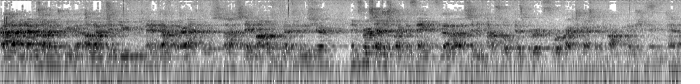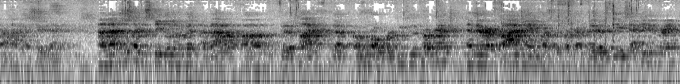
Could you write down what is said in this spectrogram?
And I was honored to be elected youth lieutenant governor at this state model convention this year. And first, I'd just like to thank the City Council of Pittsburgh for recognizing the proclamation and, having us here today. And I'd just like to speak a little bit about the five, the overall workings of the program. And there are five main parts of the program. There's the executive branch,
